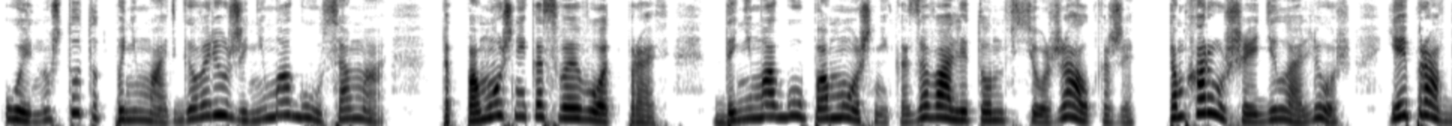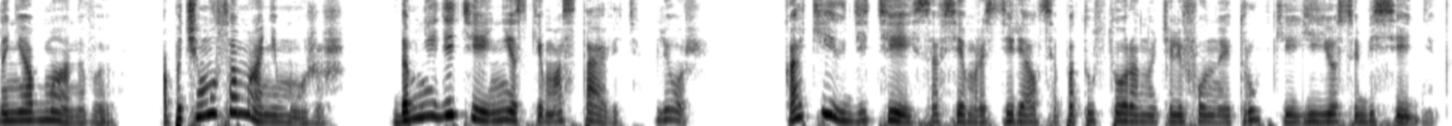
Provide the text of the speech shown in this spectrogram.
«Ой, ну что тут понимать? Говорю же, не могу сама». «Так помощника своего отправь». «Да не могу помощника, завалит он все, жалко же. Там хорошие дела, Леш, я и правда не обманываю. А почему сама не можешь?» «Да мне детей не с кем оставить, Леш». «Каких детей?» – совсем растерялся по ту сторону телефонной трубки ее собеседник.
